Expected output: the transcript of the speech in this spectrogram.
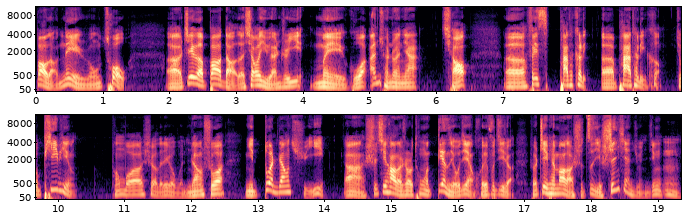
报道内容错误。呃，这个报道的消息源之一，美国安全专家乔，呃，菲斯帕特克里，呃，帕特里克就批评彭博社的这个文章，说你断章取义啊。十七号的时候，通过电子邮件回复记者说，这篇报道使自己深陷窘境，嗯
